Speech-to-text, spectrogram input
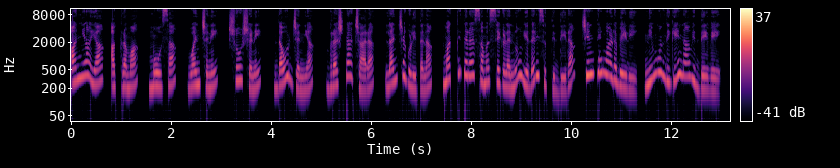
ಅನ್ಯಾಯ, ಅಕ್ರಮ, ಮೋಸ, ವಂಚನೆ, ಶೋಷಣೆ, ದೌರ್ಜನ್ಯ, ಭ್ರಷ್ಟಾಚಾರ, ಲಂಚಗುಳಿತನ ಮತ್ತಿತರ ಸಮಸ್ಯೆಗಳನ್ನು ಎದುರಿಸುತ್ತಿದ್ದೀರಾ? ಚಿಂತೆ ಮಾಡಬೇಡಿ. ನಿಮ್ಮೊಂದಿಗೆ ನಾವಿದ್ದೇವೆ.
